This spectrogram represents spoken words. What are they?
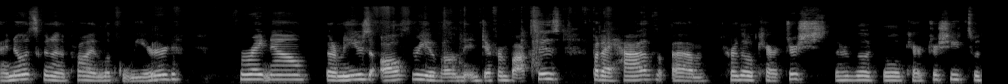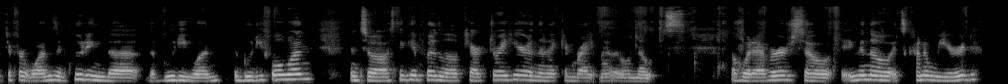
I know it's going to probably look weird for right now, but I'm going to use all three of them in different boxes, but I have um, her little character, her little, little character sheets with different ones, including the, the booty one, the bootyful one. And so I was thinking put a little character right here and then I can write my little notes of whatever. So even though it's kind of weird,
